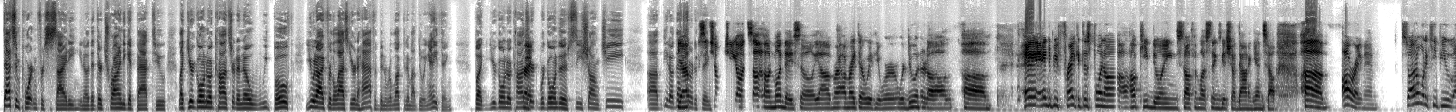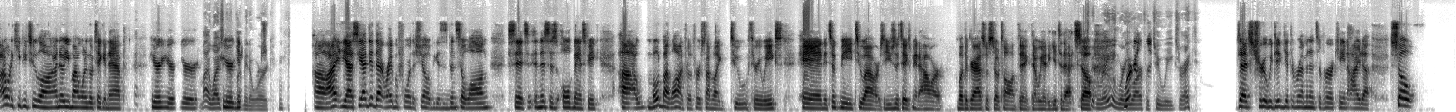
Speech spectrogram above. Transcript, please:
that's important for society, you know, that they're trying to get back to like you're going to a concert. I know we both you and I for the last year and a half have been reluctant about doing anything. But you're going to a concert. Right. We're going to see Shang Chi. Uh, you know that yeah, sort of thing. Shang Chi on on Monday, so yeah, I'm right. I'm right there with you. We're we're doing it all. Um, and, and to be frank, at this point, I'll, I'll keep doing stuff unless things get shut down again. So, um, all right, man. So I don't want to keep you. I don't want to keep you too long. I know you might want to go take a nap. You're you're you're. My wife's gonna put me to work. Uh, I yeah, see, I did that right before the show because it's been so long since, and this is old man speak. Uh, I mowed my lawn for the first time like two, three weeks, and it took me two hours. It usually takes me an hour, but the grass was so tall and thick that we had to get to that. So it's been raining where you are for two weeks, right? That's true. We did get the remnants of Hurricane Ida. So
